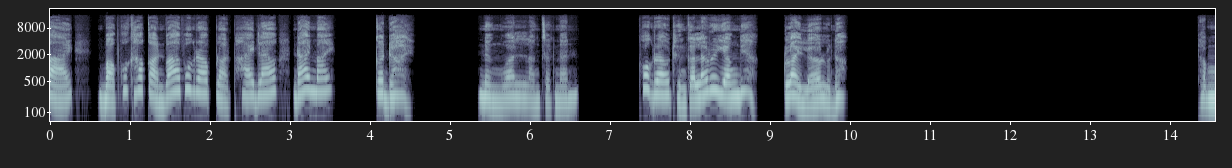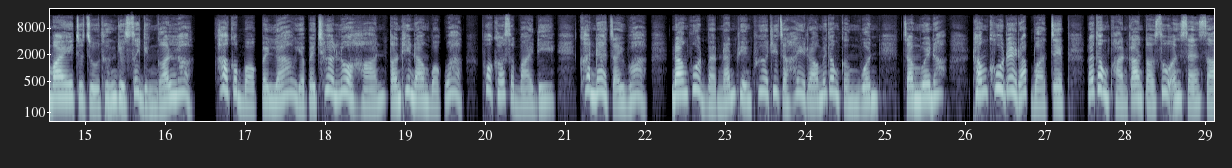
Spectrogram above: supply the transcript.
ปาย บอกพวกเขาก่อนว่าพวกเราปลอดภัยแล้วได้ไหม ก็ได้ หนึ่งวันหลังจากนั้น พวกเราถึงกันแล้วหรือยังเนี่ย ใกล้แล้วเหรอนะทำไมจู่ๆถึงหยุดซะอย่างนั้นล่ะ ข้าก็บอกไปแล้วอย่าไปเชื่อลั่วหานตอนที่นางบอกว่า พวกเขาสบายดี ข้าแน่ใจว่านางพูดแบบนั้นเพียงเพื่อที่จะให้เราไม่ต้องกังวลจำไว้นะ ทั้งคู่ได้รับบาดเจ็บ และต้องผ่านการต่อสู้อันแสนสา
